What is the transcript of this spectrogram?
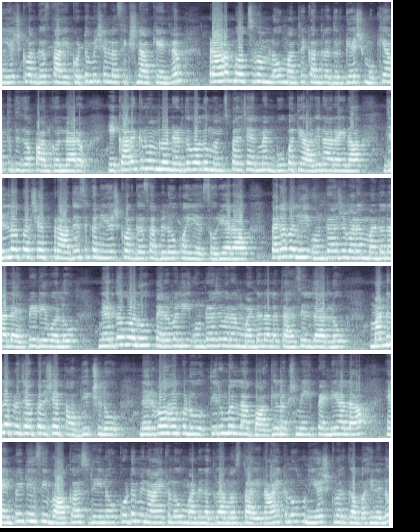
నియోజకవర్గ స్థాయి కుట్టు మిషన్ల శిక్షణా కేంద్రం ప్రారంభోత్సవంలో మంత్రి కందుల దుర్గేష్ ముఖ్య అతిథిగా పాల్గొన్నారు. ఈ కార్యక్రమంలో నిడదవోలు మున్సిపల్ చైర్మన్ భూపతి ఆదినారాయణ జిల్లా పరిషత్ ప్రాదేశిక నియోజకవర్గ సభ్యులు కొయ్య సూర్యారావు పెరవలి ఉండ్రాజవరం మండలాల ఎంపీడీఓలు నిడదవోలు పెరవలి ఉండ్రాజవరం మండలాల తహసీల్దార్లు మండల ప్రజా పరిషత్ అధ్యక్షులు నిర్వాహకులు తిరుమల భాగ్యలక్ష్మి పెండియాల ఎంపీటీసీ వాకా శ్రీను కూటమి నాయకులు మండల గ్రామ స్థాయి నాయకులు నియోజకవర్గ మహిళలు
